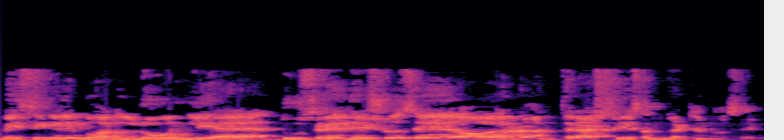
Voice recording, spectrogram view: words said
बेसिकली बहुत लोन लिया है दूसरे देशों से और अंतर्राष्ट्रीय संगठनों से भी।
